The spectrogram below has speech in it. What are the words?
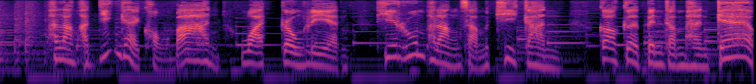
รพลังอันยิ่งใหญ่ของบ้าน วัดโรงเรียน ที่ร่วมพลังสามัคคีกัน ก็เกิดเป็นกำแพงแก้ว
